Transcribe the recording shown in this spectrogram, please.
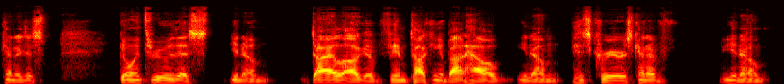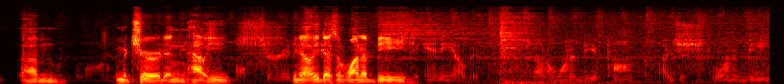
kind of just going through this you know dialogue of him talking about how you know his career is kind of you know um, matured and how he you know he doesn't want to be any of it. I don't want to be a punk. I just want to be.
